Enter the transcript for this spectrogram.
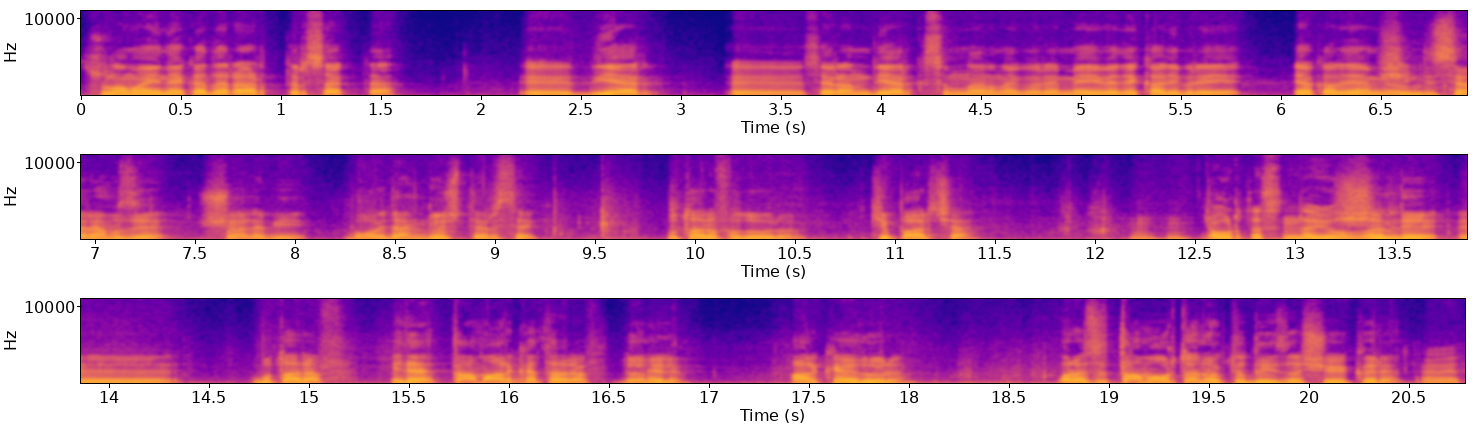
sulamayı ne kadar arttırsak da e, diğer e, seranın diğer kısımlarına göre meyvede kalibreyi yakalayamıyorduk. Şimdi seramızı şöyle bir boydan gösterirsek bu tarafa doğru iki parça. Hı hı. Ortasında yol var. Şimdi e, bu taraf bir de tam arka taraf. Dönelim arkaya doğru. Burası tam orta noktadayız aşağı yukarı. Evet.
